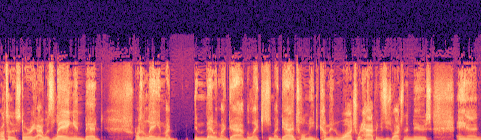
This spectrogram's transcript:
I'll tell the story. I was laying in bed. I wasn't laying in my in bed with my dad, but like he, my dad told me to come in and watch what happened because he's watching the news, and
